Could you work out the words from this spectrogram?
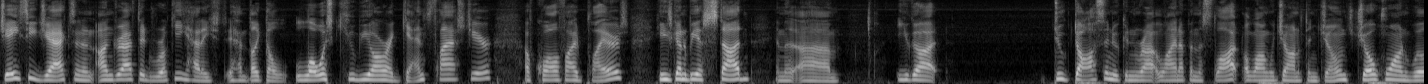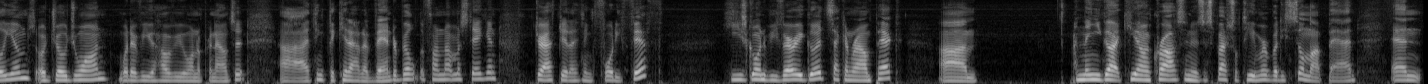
J.C. Jackson, an undrafted rookie, had a had like the lowest QBR against last year of qualified players. He's going to be a stud. And the um, you got Duke Dawson, who can line up in the slot along with Jonathan Jones, Joejuan Williams or Joejuan, whatever you however you want to pronounce it. Uh, I think the kid out of Vanderbilt, if I'm not mistaken, drafted I think 45th. He's going to be very good, second round pick. Um, and then you got Keion Crossen, who's a special teamer, but he's still not bad. And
